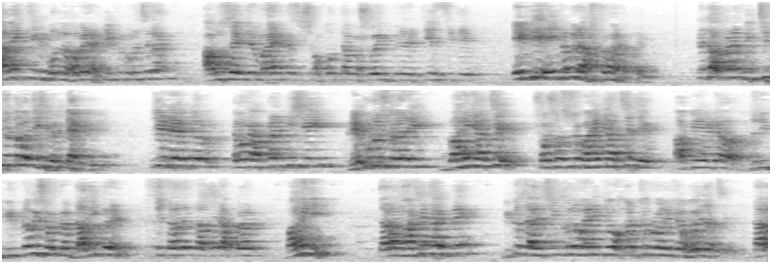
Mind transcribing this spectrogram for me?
আবেগ থেকে বললে হবে না কিন্তু বলেছে না? আবু সাইদের মায়ের কাছে শপথ দেওয়া শহীদ মিনারের টিএসসিতে এইটি এইভাবে রাষ্ট্র হয়। না ভাই এটা তো আপনারা বিচ্ছিন্নতাবাদী হিসেবে ট্যাগ দিবেন যে ডিরেক্টর এবং আপনার কি সেই রেভলিউশনারি বাহিনী আছে, সশস্ত্র বাহিনী আছে যে আপনি একটা যদি বিপ্লবী সরকার দাবি করেন, যে তাহলে তাদের আপনার বাহিনী, তারা মাঠে থাকবে বিকজ আইন শৃঙ্খলা বাহিনী যে অকার্যক্রম এটা হয়ে যাচ্ছে। তারা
